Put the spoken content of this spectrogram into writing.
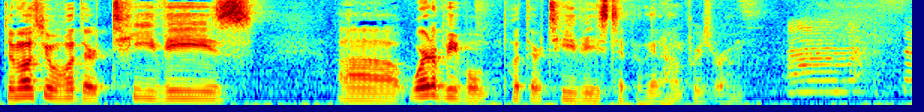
do most people put their TVs? Uh, where do people put their TVs typically in Humphrey's room? Um, so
